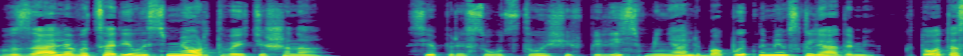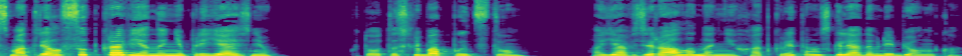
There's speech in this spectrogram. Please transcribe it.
В зале воцарилась мертвая тишина. Все присутствующие впились в меня любопытными взглядами. Кто-то смотрел с откровенной неприязнью, кто-то с любопытством, а я взирала на них открытым взглядом ребенка.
